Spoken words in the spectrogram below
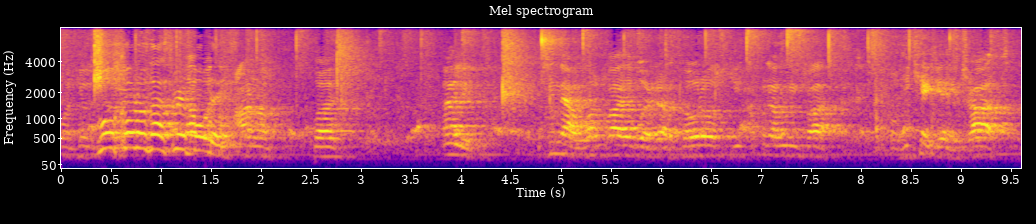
when he was. Who are Cotto's last three opponents? I don't know, but Elie, you seen that one fight with uh, Cotto? He, I forgot who he fought. Well, he kept getting dropped,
